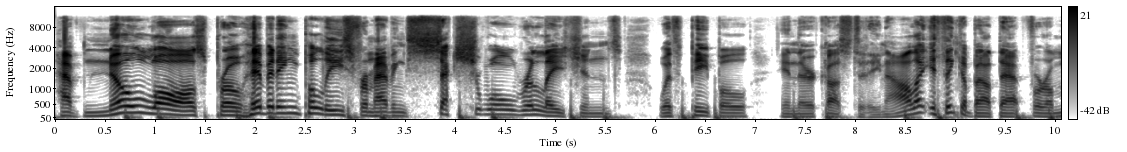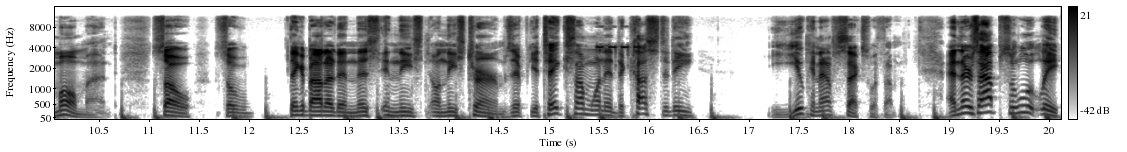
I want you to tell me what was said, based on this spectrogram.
have no laws prohibiting police from having sexual relations with people in their custody. Now, I'll let you think about that for a moment. So, so think about it in this in these on these terms. If you take someone into custody, you can have sex with them. And there's absolutely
